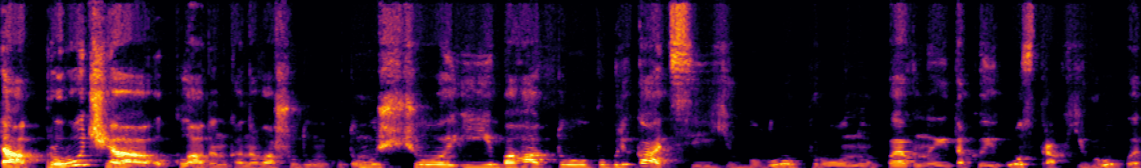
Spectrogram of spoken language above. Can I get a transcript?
Так, пророча обкладинка, на вашу думку, тому що і багато публікацій було про ну певний такий острах Європи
